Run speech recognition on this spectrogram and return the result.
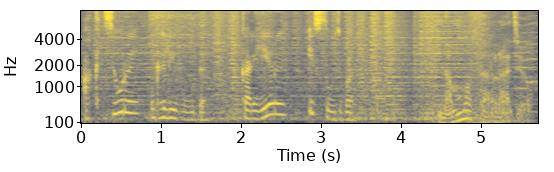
Актеры Голливуда. Карьеры и судьбы. На Моторадио.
